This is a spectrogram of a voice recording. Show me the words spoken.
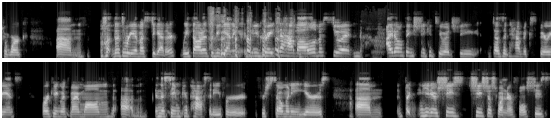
to work um, the three of us together. We thought at the beginning it would be great to have all of us do it, and I don't think she could do it. She doesn't have experience working with my mom um, in the same capacity for for so many years. Um, but you know, she's she's just wonderful. She's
